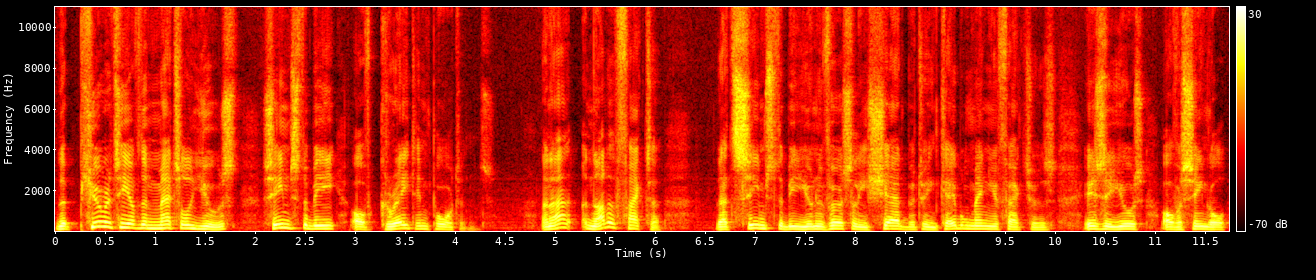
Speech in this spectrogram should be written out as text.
the purity of the metal used seems to be of great importance. Another factor that seems to be universally shared between cable manufacturers is the use of a single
